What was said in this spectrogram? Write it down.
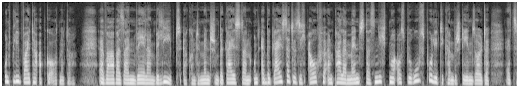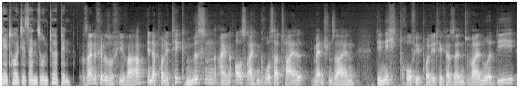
und blieb weiter Abgeordneter. Er war bei seinen Wählern beliebt, er konnte Menschen begeistern und er begeisterte sich auch für ein Parlament, das nicht nur aus Berufspolitikern bestehen sollte, erzählt heute sein Sohn Törpin. Seine Philosophie war, in der Politik müssen ein ausreichend großer Teil Menschen sein, die nicht Profipolitiker sind, weil nur die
